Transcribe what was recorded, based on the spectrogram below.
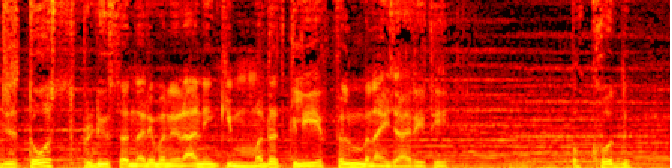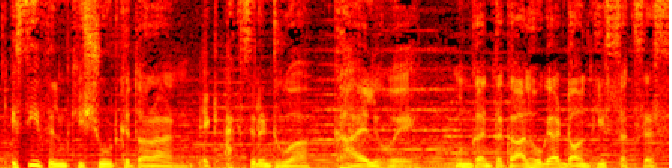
जिस दोस्त प्रोड्यूसर नरिमन ईरानी की मदद के लिए फ़िल्म बनाई जा रही थी, वो खुद इसी फ़िल्म की शूट के दौरान एक एक्सीडेंट हुआ, घायल हुए। उनका इंतकाल हो गया डॉन की सक्सेस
